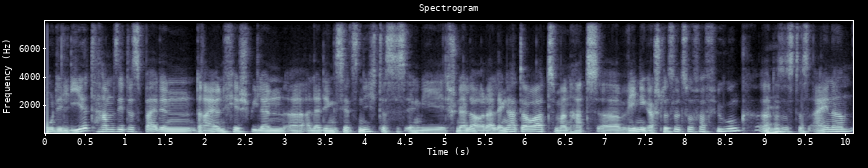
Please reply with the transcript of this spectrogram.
Modelliert haben sie das bei den drei und vier Spielern äh, allerdings jetzt nicht, dass es irgendwie schneller oder länger dauert. Man hat äh, weniger Schlüssel zur Verfügung, äh, mhm. das ist das eine.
